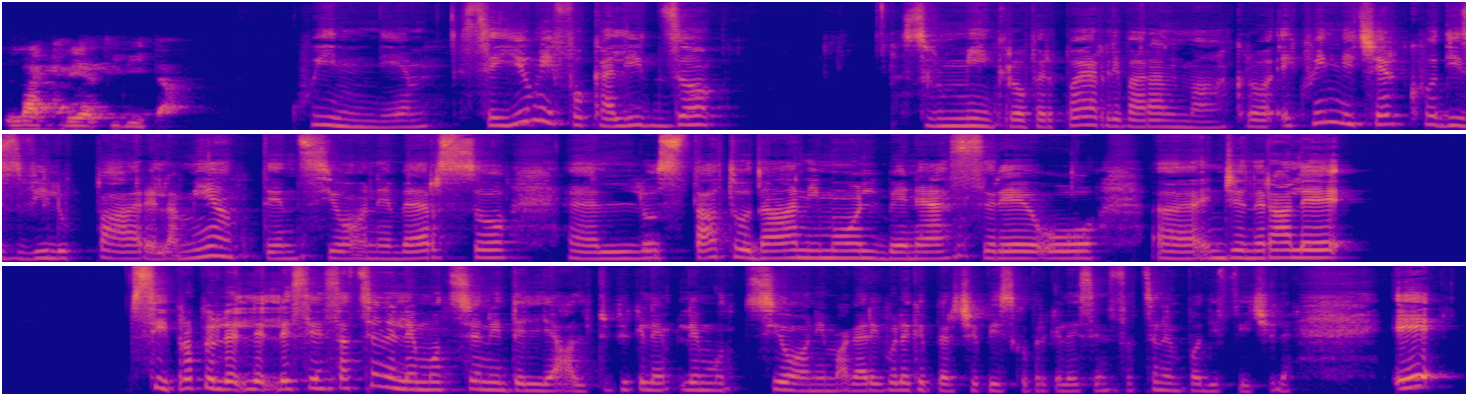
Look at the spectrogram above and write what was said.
la creatività. Quindi, se io mi focalizzo sul micro per poi arrivare al macro e quindi cerco di sviluppare la mia attenzione verso eh, lo stato d'animo, il benessere o eh, in generale sì, proprio le, le, sensazioni e le emozioni degli altri, più che le, le, emozioni, magari quelle che percepisco, perché le sensazioni è un po' difficile. E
